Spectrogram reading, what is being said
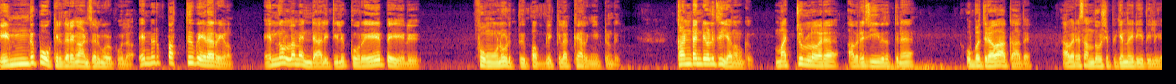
എന്ത് പോക്കിരുത്തരം കാണിച്ചാലും കുഴപ്പമില്ല. എന്നൊരു പത്ത് പേരറിയണം. എന്നുള്ള മെന്റാലിറ്റിയിൽ കുറെ പേര് ഫോൺ എടുത്ത് പബ്ലിക്കിലൊക്കെ ഇറങ്ങിയിട്ടുണ്ട്. കണ്ടന്റുകൾ ചെയ്യാം നമുക്ക്. മറ്റുള്ളവരെ അവരുടെ ജീവിതത്തിനെ ഉപദ്രവമാക്കാതെ അവരെ സന്തോഷിപ്പിക്കുന്ന രീതിയിൽ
